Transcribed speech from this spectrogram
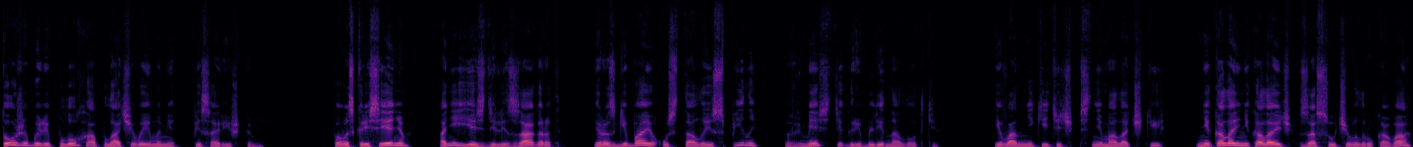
тоже были плохо оплачиваемыми писаришками. По воскресеньям они ездили за город и, разгибая усталые спины, вместе гребли на лодке. Иван Никитич снимал очки, Николай Николаевич засучивал рукава,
